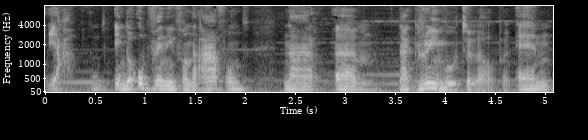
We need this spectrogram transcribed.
ja, in de opwinding van de avond naar, um, naar Greenwood te lopen. En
